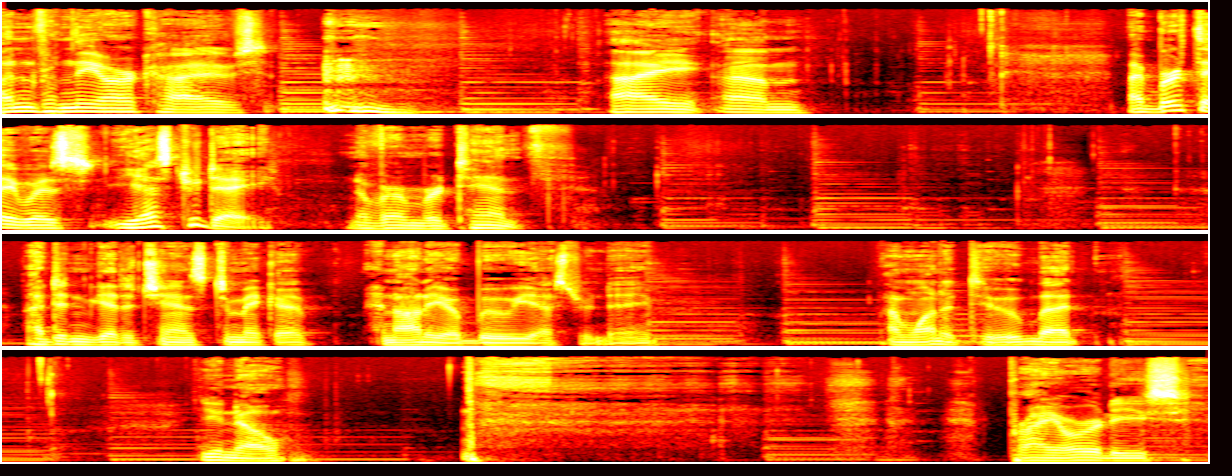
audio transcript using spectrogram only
One from the archives. I um, my birthday was yesterday, November tenth. I didn't get a chance to make a an audio boo yesterday. I wanted to, but you know, priorities.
